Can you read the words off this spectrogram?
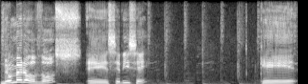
Número 2, se dice que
